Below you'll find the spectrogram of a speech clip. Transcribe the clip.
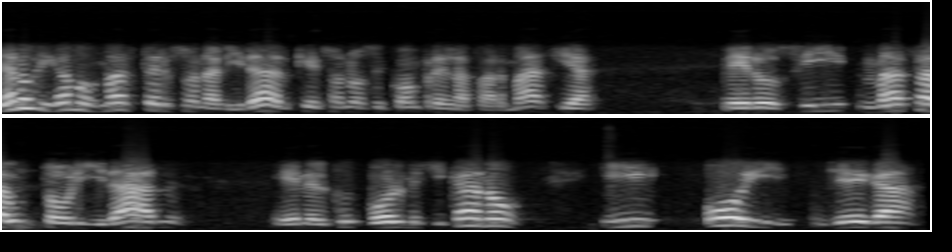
ya no digamos más personalidad, que eso no se compra en la farmacia, pero sí más autoridad en el fútbol mexicano. Y hoy llega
